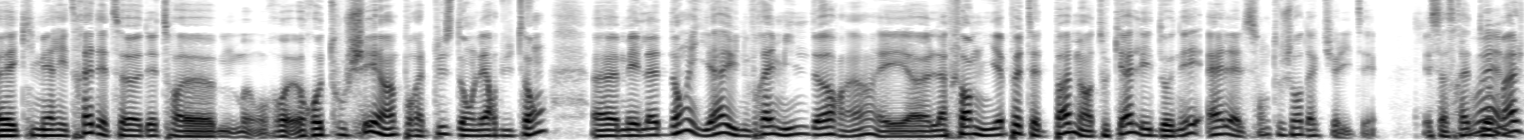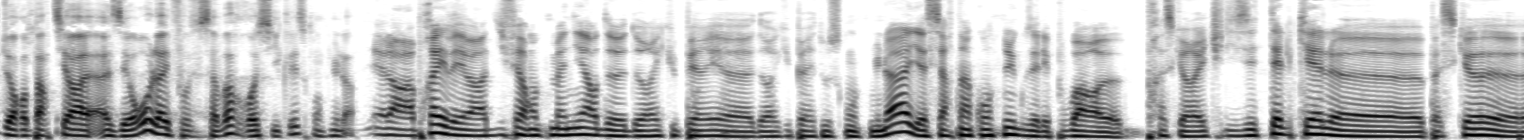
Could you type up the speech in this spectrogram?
euh, et qui mériterait d'être d'être euh, re- retouché hein, pour être plus dans l'air du temps. Euh, mais là-dedans, il y a une vraie mine d'or hein, et euh, la forme n'y est peut-être pas, mais en tout cas, les données, elles, elles sont toujours d'actualité. Et ça serait Ouais. dommage de repartir à, à zéro. Là, il faut savoir recycler ce contenu-là. Et alors après, il va y avoir différentes manières de, de récupérer euh, de récupérer tout ce contenu-là. Il y a certains contenus que vous allez pouvoir euh, presque réutiliser tel quel euh, parce que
